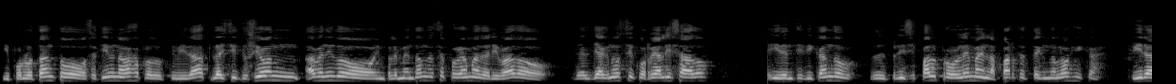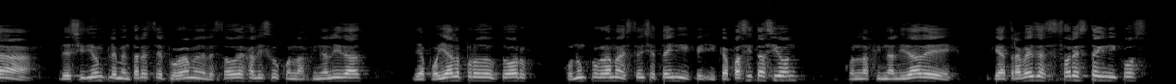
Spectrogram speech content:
y por lo tanto se tiene una baja productividad. La institución ha venido implementando este programa derivado del diagnóstico realizado, identificando el principal problema en la parte tecnológica. FIRA decidió implementar este programa en el estado de Jalisco con la finalidad de apoyar al productor con un programa de asistencia técnica y capacitación, con la finalidad de que a través de asesores técnicos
